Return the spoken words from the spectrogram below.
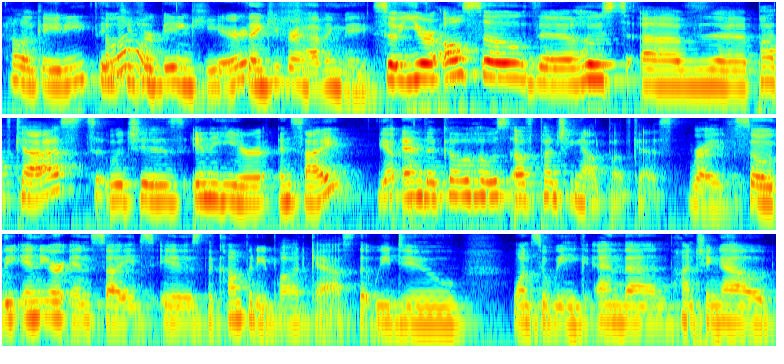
Hello, Katie. Thank Hello. you for being here. Thank you for having me. So, you're also the host of the podcast, which is In Ear Insight. Yep. And the co host of Punching Out podcast. Right. So the In Ear Insights is the company podcast that we do once a week. And then Punching Out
